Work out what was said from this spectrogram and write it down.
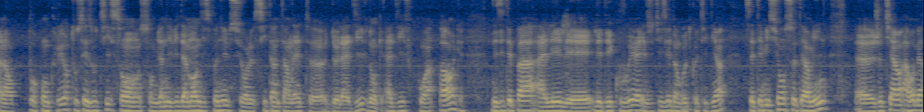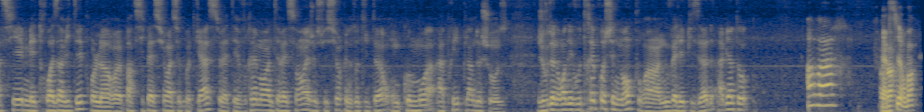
Alors, pour conclure, tous ces outils sont, bien évidemment disponibles sur le site internet euh, de l'ADIF, donc adif.org. N'hésitez pas à aller les, découvrir et les utiliser dans votre quotidien. Cette émission se termine. Euh, je tiens à remercier mes trois invités pour leur participation à ce podcast. Cela a été vraiment intéressant et je suis sûr que nos auditeurs ont, comme moi, appris plein de choses. Je vous donne rendez-vous très prochainement pour un nouvel épisode. À bientôt. Au revoir. Merci, au revoir.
